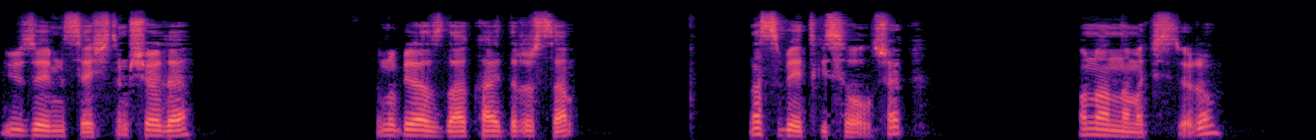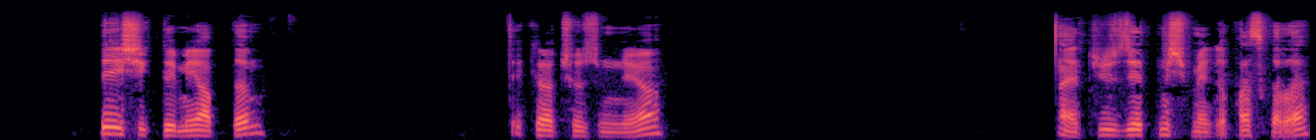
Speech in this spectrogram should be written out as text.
Yüzeyimi seçtim. Şöyle bunu biraz daha kaydırırsam nasıl bir etkisi olacak? Onu anlamak istiyorum. Değişikliğimi yaptım. Tekrar çözümlüyor. Evet 170 megapascal'a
